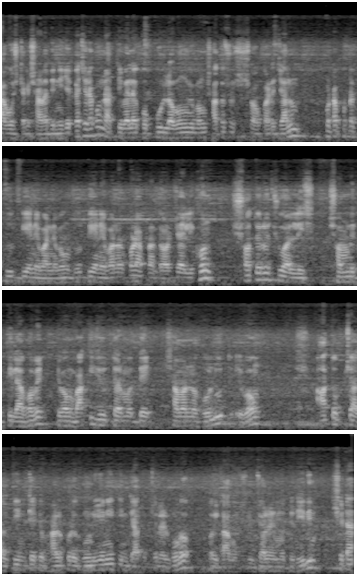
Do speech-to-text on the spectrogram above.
কাগজটাকে সারাদিন নিজের কাছে রাখুন। রাত্রিবেলায় কপুর লবঙ্গ এবং সাতশস্য সহকারে জ্বালুন। ফোটা ফোটা দুধ দিয়ে নেবান এবং দুধ দিয়ে নেবানোর পরে আপনার দরজায় লিখুন, সতেরো চুয়াল্লিশ সমৃদ্ধি লাভ হবে। এবং বাকি দুধটার মধ্যে সামান্য হলুদ এবং আতপ চাল তিনটেকে ভালো করে গুঁড়িয়ে নিয়ে তিনটে আতপ চালের গুঁড়ো ওই কাগজ জলের মধ্যে দিয়ে দিন। সেটা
